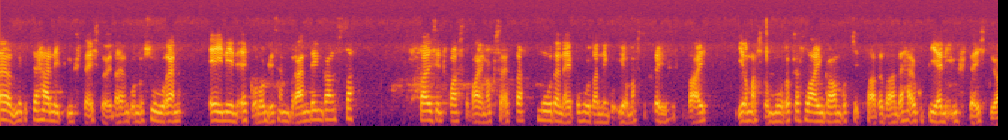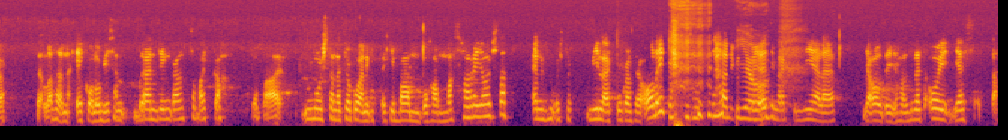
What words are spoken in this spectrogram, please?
äh, niin tehdään niitä yhteistyötä jonkun suuren, ei niin ekologisen brändin kanssa. Tai sitten vastapainoksi, että muuten ei puhuta niin kuin ilmastokriisistä tai ilmastonmuutoksesta lainkaan, mutta sitten saatetaan tehdä joku pieni yhteistyö sellaisen ekologisen brändin kanssa, vaikka jotain, muistan, että joku ainakin teki bambuhammasharjoista, en muista millä kuka se oli, mutta niin tuli esimerkiksi mieleen, ja oltiin ihan silleen, että oi jes, että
